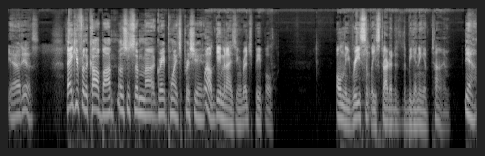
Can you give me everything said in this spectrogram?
it is. Thank you for the call, Bob. Those are some uh, great points. Appreciate it. Well, demonizing rich people only recently started at the beginning of time. Yeah.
